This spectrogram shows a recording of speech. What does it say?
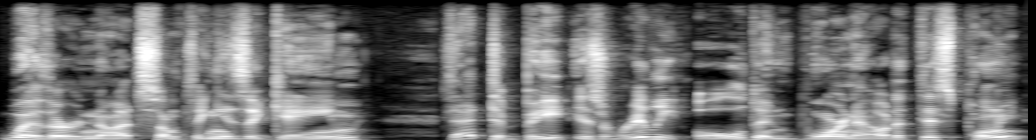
whether or not something is a game? That debate is really old and worn out at this point,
